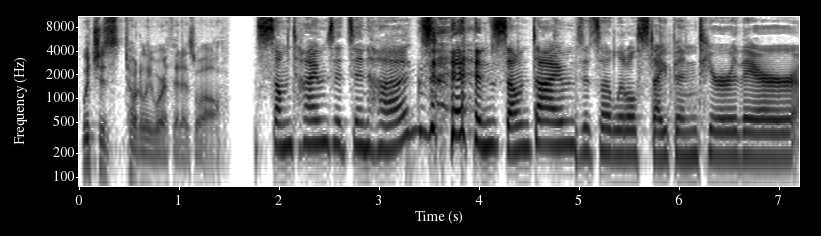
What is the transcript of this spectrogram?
which is totally worth it as well. Sometimes it's in hugs, and sometimes it's a little stipend here or there.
